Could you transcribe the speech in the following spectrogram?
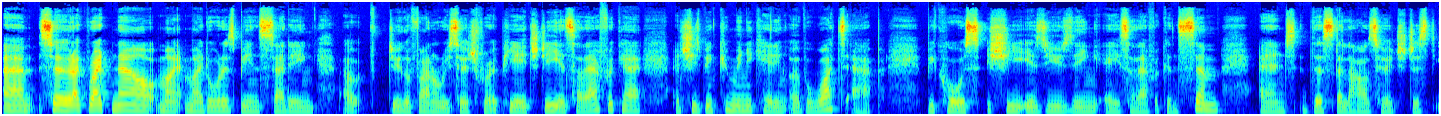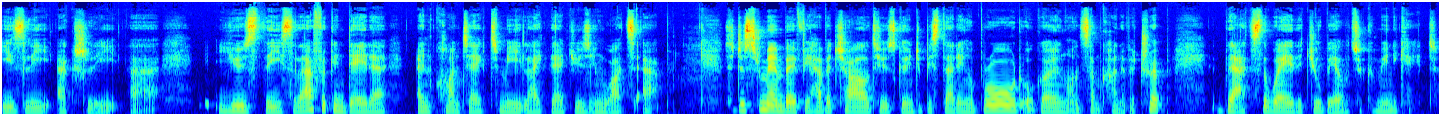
Um, so, like right now, my, my daughter's been studying, uh, doing a final research for her PhD in South Africa, and she's been communicating over WhatsApp because she is using a South African SIM, and this allows her to just easily actually uh, use the South African data and contact me like that using WhatsApp. So just remember if you have a child who's going to be studying abroad or going on some kind of a trip, that's the way that you'll be able to communicate.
